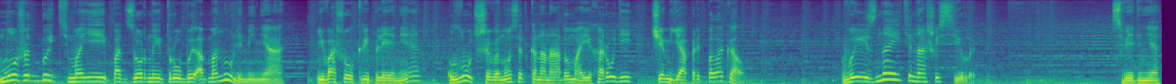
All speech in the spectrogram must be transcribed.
«Может быть, мои подзорные трубы обманули меня, и ваше укрепление — лучше выносят канонаду моих орудий, чем я предполагал. Вы знаете наши силы. Сведения,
